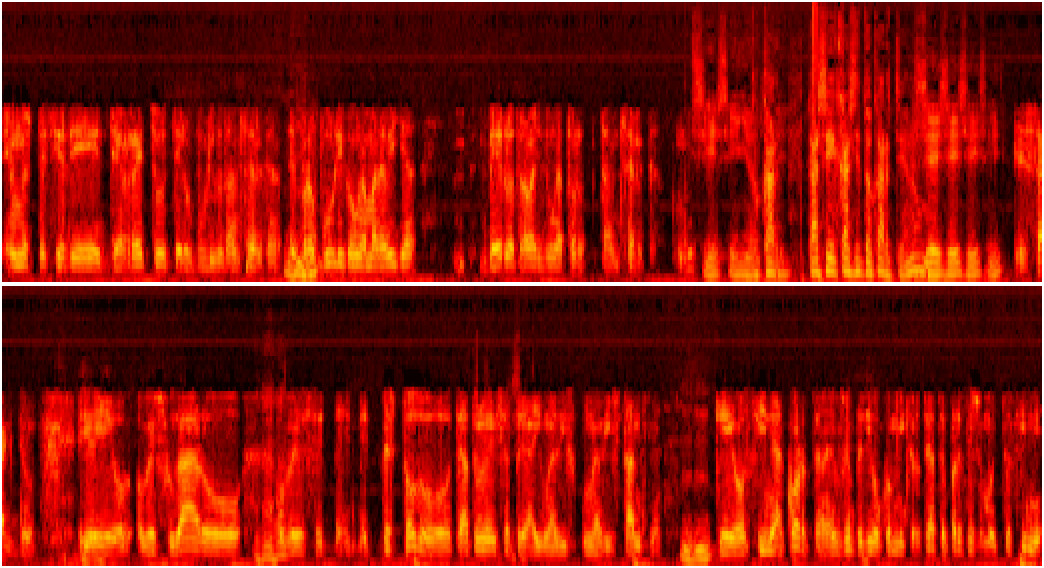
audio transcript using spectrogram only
é unha especie de, de reto ter o público tan cerca uh -huh. e para o público unha maravilla ver o traballo dun actor tan cerca ¿no? sí, señor, tocar, sí. casi, casi tocarte non? Sí, sí, sí, sí. exacto e, o, o ves sudar o, o ves ves todo, o teatro sempre hai unha, unha distancia uh -huh. que o cine acorta. Eu sempre digo con microteatro parece moito cine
